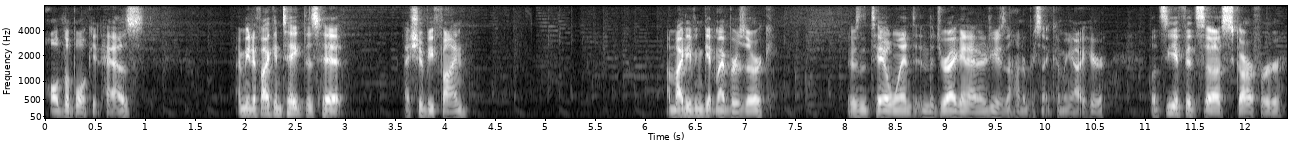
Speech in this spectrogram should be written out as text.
all the bulk it has. I mean, if I can take this hit, I should be fine. I might even get my Berserk. There's the Tailwind, and the Dragon Energy is 100% coming out here. Let's see if it's uh, Scarf or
